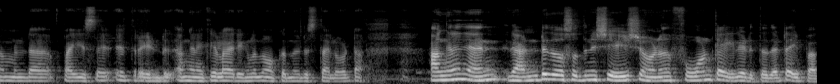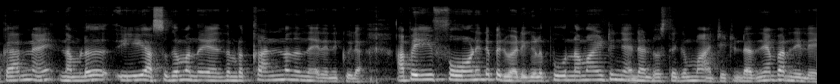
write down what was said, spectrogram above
നമ്മളുടെ പൈസ എത്രയുണ്ട് അങ്ങനെയൊക്കെയുള്ള കാര്യങ്ങൾ നോക്കുന്ന ഒരു സ്ഥലം കേട്ടോ. അങ്ങനെ ഞാൻ രണ്ട് ദിവസത്തിന് ശേഷമാണ് ഫോൺ കയ്യിലെടുത്തത് ടൈപ്പാണ് കാരണം നമ്മൾ ഈ അസുഖം വന്നു കഴിഞ്ഞാൽ നമ്മുടെ കണ്ണൊന്നും നേരെ നിൽക്കില്ല അപ്പോൾ ഈ ഫോണിന്റെ പരിപാടികൾ പൂർണമായിട്ടും ഞാൻ രണ്ട് ദിവസത്തേക്ക് മാറ്റിയിട്ടുണ്ടായിരുന്നു. ഞാൻ പറഞ്ഞില്ലേ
